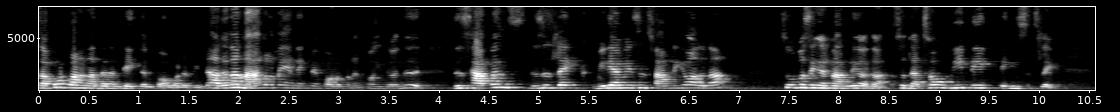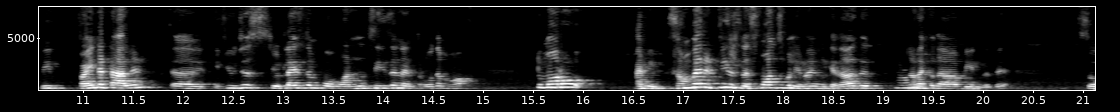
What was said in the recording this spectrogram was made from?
support one another and take them forward அப்படின்ட்டு. அதை தான் நாங்களுமே என்னைக்குமே ஃபாலோ பண்ணிருக்கோம். இது வந்து this happens this is like media Masons ஃபேமிலியும் அதுதான் சூப்பர் சிங்கர் ஃபேமிலியும் அதான் so that's how we take things it's like we find a talent if you just utilize them for one season and throw them off tomorrow I mean somewhere it feels responsible you know எங்களுக்கு ஏதாவது நடக்குதா அப்படின்றது. So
